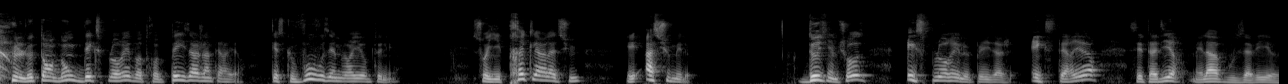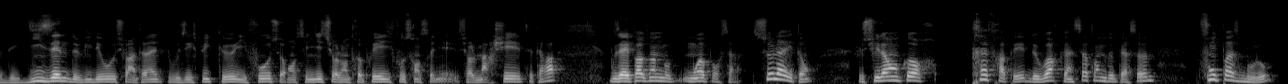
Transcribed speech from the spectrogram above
le temps donc d'explorer votre paysage intérieur. Qu'est-ce que vous, vous aimeriez obtenir? Soyez très clair là-dessus et assumez-le. Deuxième chose, explorer le paysage extérieur, c'est-à-dire, mais là vous avez euh, des dizaines de vidéos sur Internet qui vous expliquent qu'il faut se renseigner sur l'entreprise, il faut se renseigner sur le marché, etc. Vous n'avez pas besoin de moi pour ça. Cela étant, je suis là encore très frappé de voir qu'un certain nombre de personnes font pas ce boulot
